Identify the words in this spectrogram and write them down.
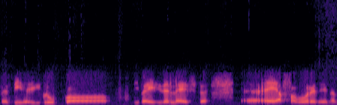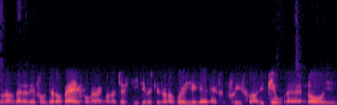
per dire il gruppo di paesi dell'Est eh, è a favore dei, naturalmente dei fondi europei, come vengono gestiti, perché sono quelli che ne usufruiscono di più. Eh, noi,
